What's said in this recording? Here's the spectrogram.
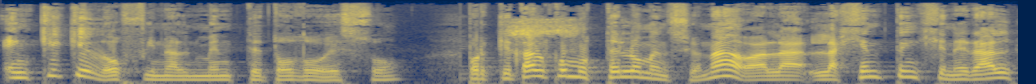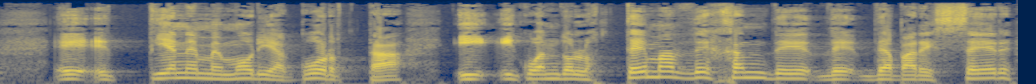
¿En qué quedó finalmente todo eso? Porque tal como usted lo mencionaba, la, gente en general eh, eh, tiene memoria corta y, cuando los temas dejan de, aparecer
